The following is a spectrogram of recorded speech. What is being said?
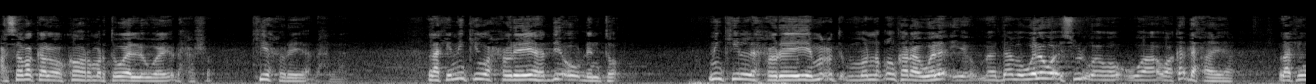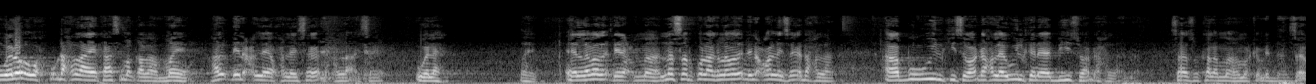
casabo kale oo ka hormarto waa la waayo dhexasho kii xoreeyaa dhexlaya laakiin ninkii wax xoreeyey haddii uu dhinto ninkii la xoreeyey ma noqon karaa wale iyo maadaama wale waa is waa ka dhexeeya laakiin wale oo wax ku dhexlaaya kaas ma qabaa maya. Hal dhinac le wax laysaga dhexlaa isaga walaha ayb ee labada dhinac maaha nasabku laakiin labada dhinac waa laysaga dhexlaa aabbuhu wiilkiisa waa dhexlaa wiilkana aabbihiis waa dhexlaa saasoo kale maaha marka midaan saa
